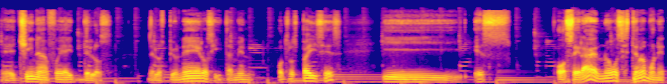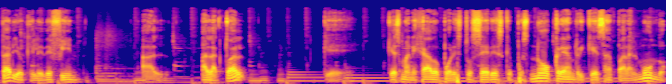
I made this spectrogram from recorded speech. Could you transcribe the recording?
eh, China fue ahí de los, de los pioneros y también otros países, y es o será el nuevo sistema monetario que le dé fin al, actual que, que, es manejado por estos seres que pues no crean riqueza para el mundo.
